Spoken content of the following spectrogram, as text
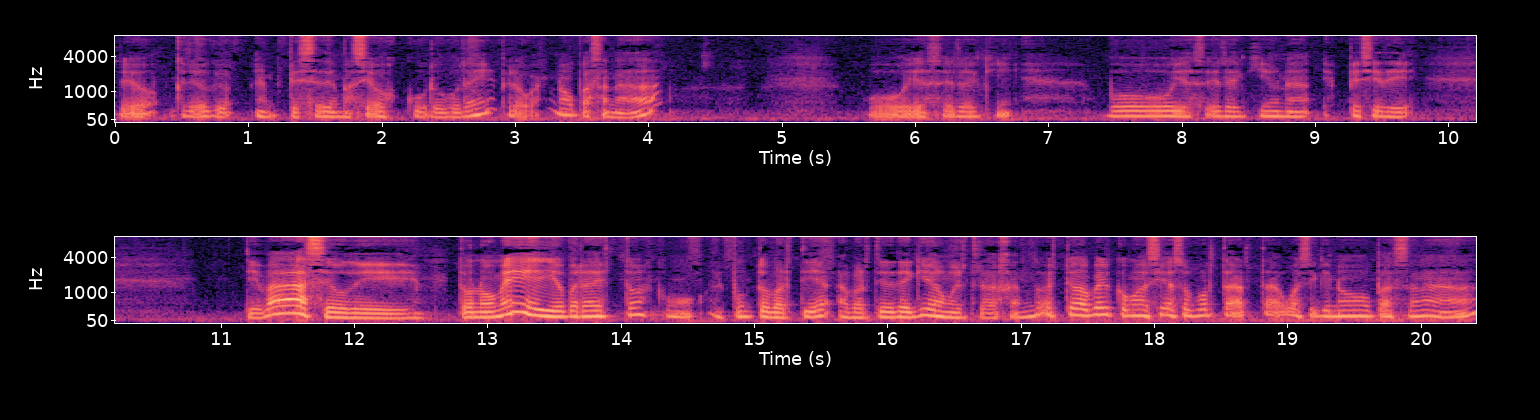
Creo, creo que empecé demasiado oscuro por ahí, pero bueno, no pasa nada. Voy a hacer aquí voy a hacer aquí una especie de, de base o de tono medio para esto, es como el punto de partida, a partir de aquí vamos a ir trabajando. Este papel, como decía, soporta harta agua, así que no pasa nada.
